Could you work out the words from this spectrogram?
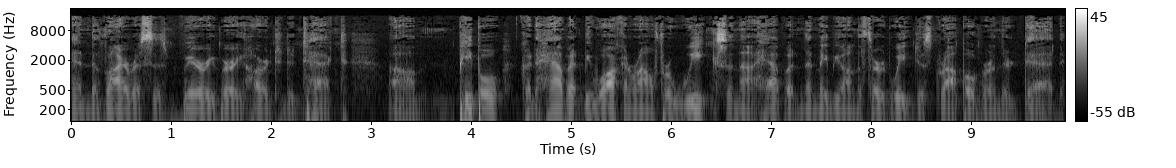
and the virus is very, very hard to detect. Um, people could have it, be walking around for weeks and not have it, and then maybe on the third week just drop over and they're dead.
